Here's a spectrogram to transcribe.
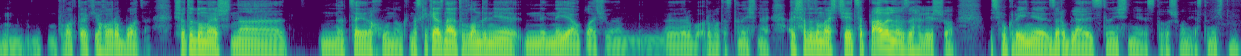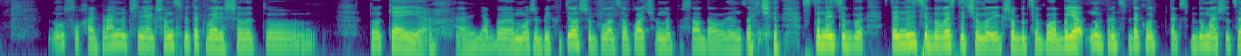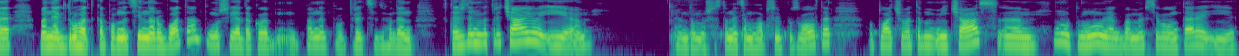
по факту як його робота. Що ти думаєш на, на цей рахунок? Наскільки я знаю, то в Лондоні не, є оплачуваним е, робота станична. А що ти думаєш, чи це правильно взагалі, що ось в Україні заробляють станичні з того, що вони є станичними? Ну, слухай, правильно чи ні? Якщо вони собі так вирішили, то, то окей. Е, Я би, може би, і хотіла, щоб була це оплачувана посада, але я не знаю, чи станицю би, станиці би вистачило, якщо б це була. Бо я, ну, в принципі, деколи так собі думаю, що це в мене як друга така повноцінна робота, тому що я деколи, певне, по 30 годин в тиждень витрачаю, і е, я думаю, що станиця могла б собі дозволити оплачувати мій час. Ем, Ну, тому якби ми всі волонтери і е,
